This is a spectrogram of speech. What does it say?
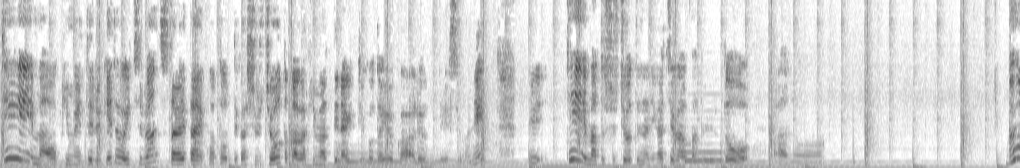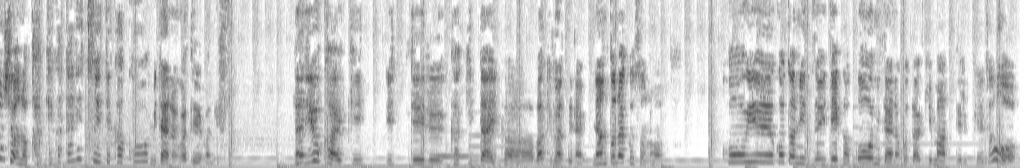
テーマを決めてるけど、一番伝えたいことっていうか、主張とかが決まってないっていうことはよくあるんですよね。で、テーマと主張って何が違うかというと、あの、文章の書き方について書こうみたいなのがテーマです。何を書き、言ってる、書きたいかは決まってない。なんとなくその、こういうことについて書こうみたいなことは決まってるけど、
